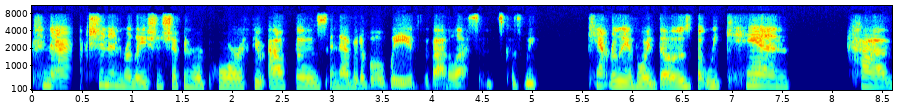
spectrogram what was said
connection and relationship and rapport throughout those inevitable waves of adolescence because we can't really avoid those but we can have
